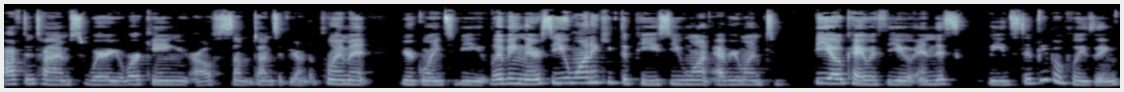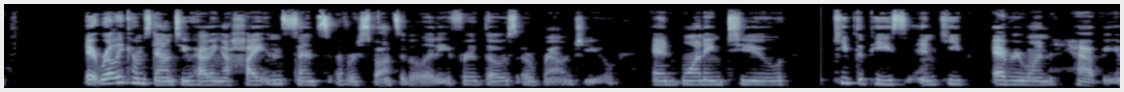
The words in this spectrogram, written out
oftentimes where you're working or sometimes if you're on deployment, you're going to be living there. So you want to keep the peace. You want everyone to be okay with you. And this leads to people pleasing. It really comes down to having a heightened sense of responsibility for those around you and wanting to keep the peace and keep everyone happy.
